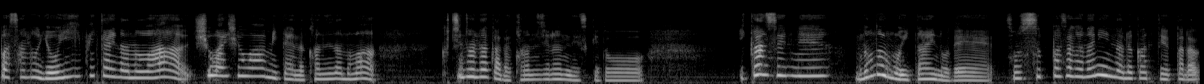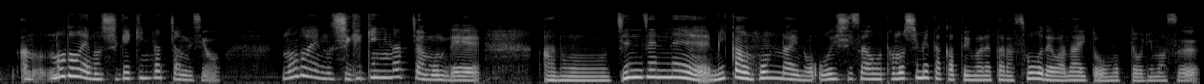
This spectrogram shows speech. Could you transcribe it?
ぱさの余韻みたいなのは、シュワシュワみたいな感じなのは、口の中で感じるんですけど、いかんせんね、喉も痛いので、その酸っぱさが何になるかって言ったら、あの、喉への刺激になっちゃうんですよ。喉への刺激になっちゃうもんで、あのー、全然ね、みかん本来の美味しさを楽しめたかと言われたらそうではないと思っております。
